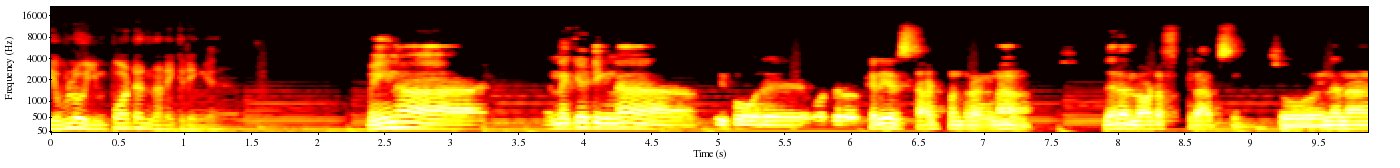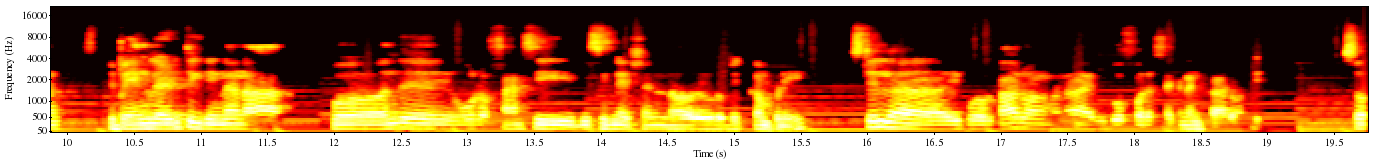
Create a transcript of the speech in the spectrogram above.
எவ்வளோ இம்பார்ட்டன்ட் நினைக்கிறீங்க? மெயினாக என்ன கேட்டிங்கன்னா இப்போ ஒரு ஒருத்தர் ஒரு கரியர் ஸ்டார்ட் பண்ணுறாங்கன்னா are lot of traps so என்னென்னா இப்போ எங்களை எடுத்துக்கிட்டிங்கன்னா நான் இப்போ வந்து இவ்வளோ ஃபேன்சி டிசிக்னேஷன் ஒரு இவ்வளோ பிக் கம்பெனி ஸ்டில் இப்போ ஒரு கார் வாங்கினோன்னா I go for a second hand car வாங்கி ஸோ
